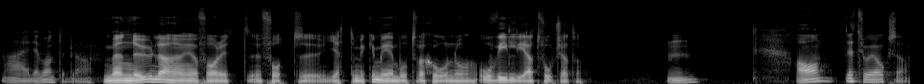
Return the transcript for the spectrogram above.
Nej, det var inte bra. Men nu lär han ju ha farit, fått eh, jättemycket mer motivation och, och vilja att fortsätta. Mm. Ja, det tror jag också.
